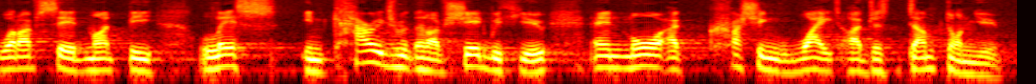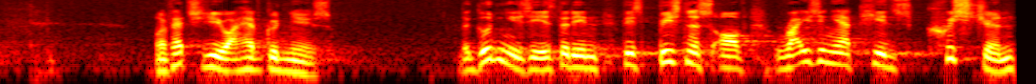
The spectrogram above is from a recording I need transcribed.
what I've said might be less encouragement that I've shared with you and more a crushing weight I've just dumped on you. Well, if that's you, I have good news. The good news is that in this business of raising our kids Christian,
